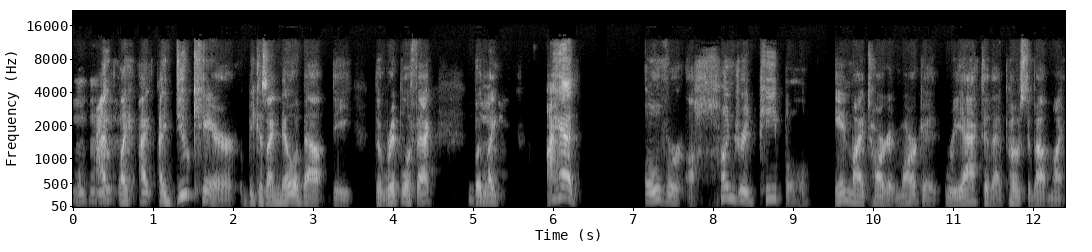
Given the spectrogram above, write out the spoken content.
Mm-hmm. I like I, I do care because I know about the the ripple effect, but mm-hmm. like I had over a hundred people in my target market react to that post about my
